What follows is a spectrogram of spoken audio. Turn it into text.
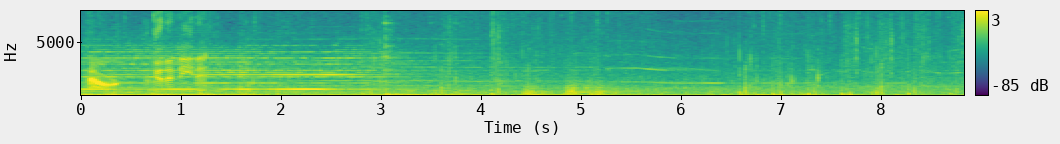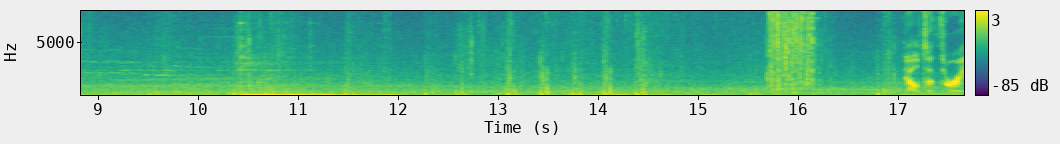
Firepower. You're gonna need it. Delta 3,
